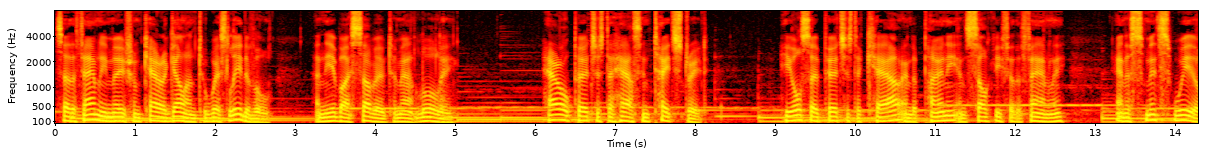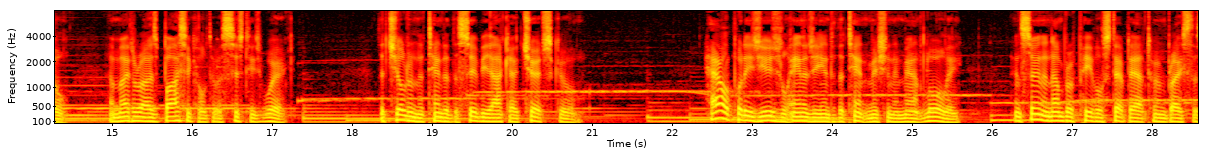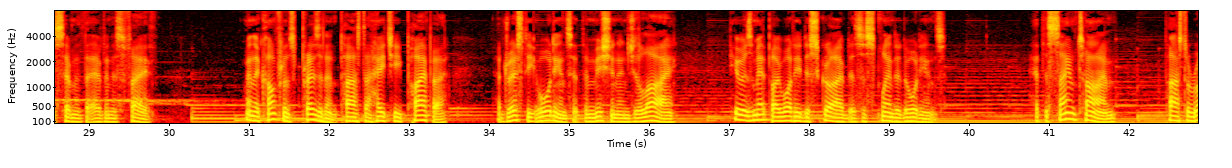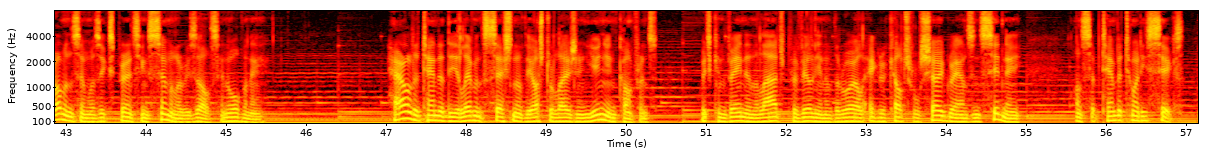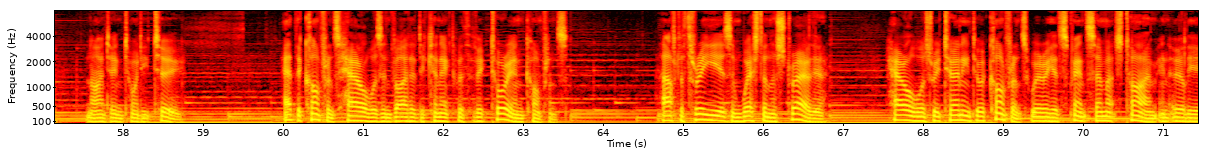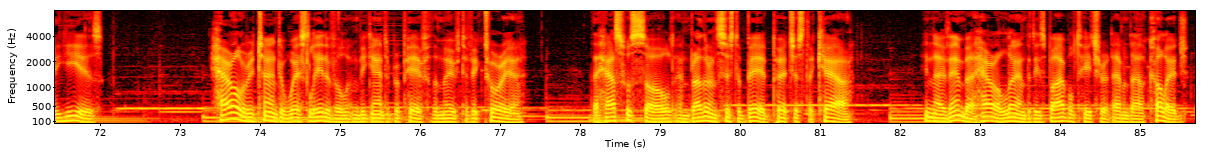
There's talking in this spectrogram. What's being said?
So the family moved from Karragullen to West Leederville, a nearby suburb to Mount Lawley. Harold purchased a house in Tate Street. He also purchased a cow and a pony and sulky for the family, and a smith's wheel, a motorised bicycle to assist his work. The children attended the Subiaco Church School. Harold put his usual energy into the tent mission in Mount Lawley, and soon a number of people stepped out to embrace the Seventh Adventist faith. When the conference president, Pastor H.E. Piper, addressed the audience at the mission in July, he was met by what he described as a splendid audience. At the same time, Pastor Robinson was experiencing similar results in Albany. Harold attended the 11th session of the Australasian Union Conference which convened in the large pavilion of the Royal Agricultural Showgrounds in Sydney on September 26, 1922. At the conference, Harold was invited to connect with the Victorian Conference. After three years in Western Australia, Harold was returning to a conference where he had spent so much time in earlier years. Harold returned to West Leederville and began to prepare for the move to Victoria. The house was sold, and brother and sister Baird purchased the cow. In November, Harold learned that his Bible teacher at Avondale College,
